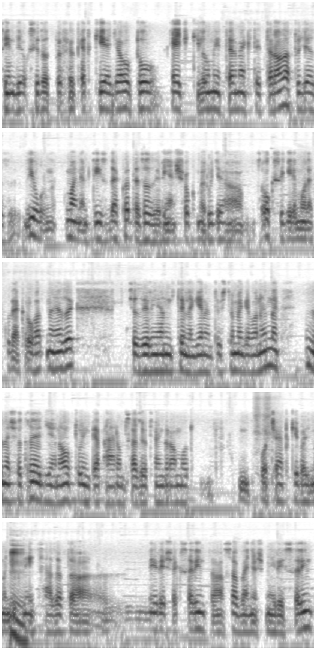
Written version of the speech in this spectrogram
széndiokszidot pöföghet ki egy autó egy kilométer megtétel alatt, ugye ez jó, majdnem 10 dekad, ez azért ilyen sok, mert ugye az oxigén molekulák rohadt nehezek, és azért ilyen tényleg jelentős tömege van ennek. Minden esetre egy ilyen autó inkább 350 grammot bocsát ki, vagy mondjuk Hmm. 400-at a mérések szerint, a szabványos mérés szerint.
